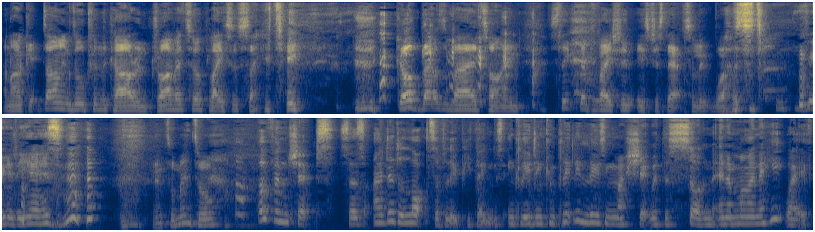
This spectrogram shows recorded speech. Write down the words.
and I'd get Darling's daughter in the car and drive her to a place of safety. God, that was a bad time. Sleep deprivation is just the absolute worst. really is. mental, mental. Oven Chips says, I did lots of loopy things, including completely losing my shit with the sun in a minor heatwave.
